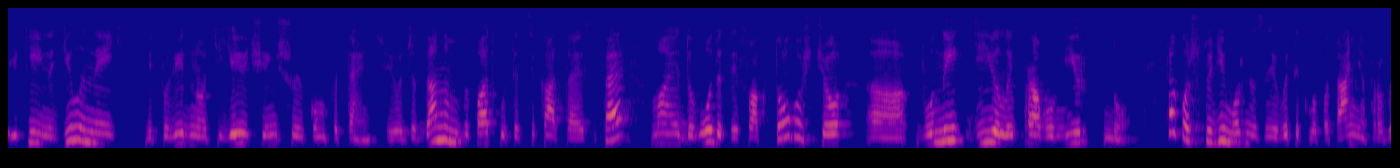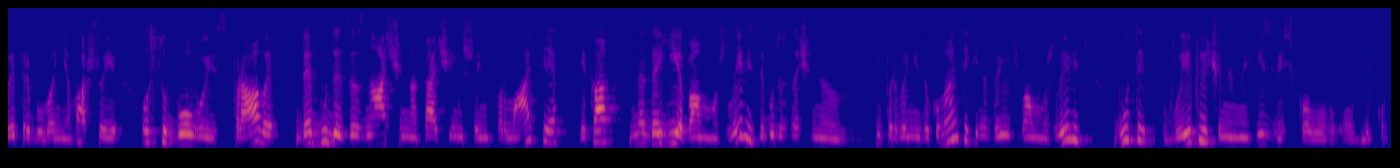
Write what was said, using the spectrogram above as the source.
який наділений відповідно тією чи іншою компетенцією. Отже, в даному випадку ТЦК та СП має доводити факт того, що вони діяли правомірно. Також в суді можна заявити клопотання про витребування вашої особової справи, де буде зазначена та чи інша інформація, яка надає вам можливість, де буде зазначено ті первинні документи, які надають вам можливість бути виключеними із військового обліку.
